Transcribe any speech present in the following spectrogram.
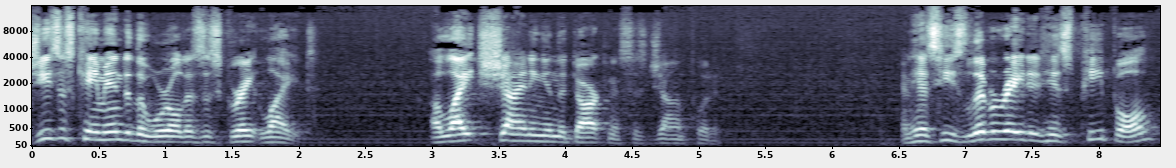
Jesus came into the world as this great light, a light shining in the darkness, as John put it. And as he's liberated his people,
